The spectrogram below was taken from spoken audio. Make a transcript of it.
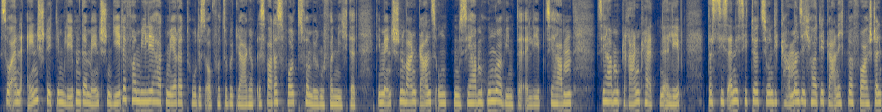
so ein Einschnitt im Leben der Menschen. Jede Familie hat mehrere Todesopfer zu beklagen. Es war das Volksvermögen vernichtet. Die Menschen waren ganz unten. Sie haben Hungerwinter erlebt. Sie haben, sie haben Krankheiten erlebt. Das ist eine Situation, die kann man sich heute gar nicht mehr vorstellen.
